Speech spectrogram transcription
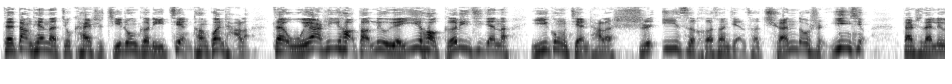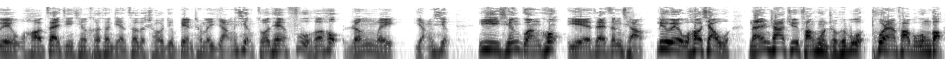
在当天呢就开始集中隔离健康观察了，在五月二十一号到六月一号隔离期间呢，一共检查了十一次核酸检测，全都是阴性。但是在六月五号再进行核酸检测的时候，就变成了阳性。昨天复核后仍为阳性，疫情管控也在增强。六月五号下午，南沙区防控指挥部突然发布公告，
